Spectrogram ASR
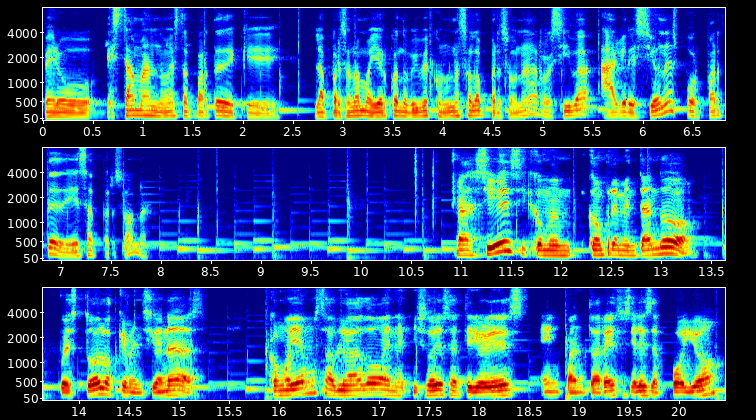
Pero está mal, ¿no? Esta parte de que la persona mayor cuando vive con una sola persona reciba agresiones por parte de esa persona. Así es, y como complementando pues todo lo que mencionas, como ya hemos hablado en episodios anteriores en cuanto a redes sociales de apoyo,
